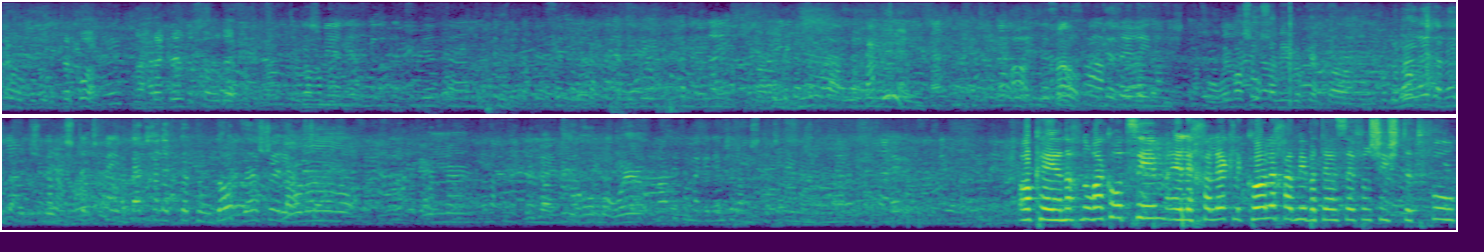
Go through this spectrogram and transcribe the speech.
אני אזמין האחרים, אנחנו אומרים משהו שאני לוקח את ה... לא? רגע, רגע. המשתתפים. אתה תחלק את התעודות? זה השאלה לא, לא, עכשיו. לא, לא. כל, אה, לדעתי או מורה... רק את המגינים של המשתתפים. אוקיי, אנחנו רק רוצים אה, לחלק לכל אחד מבתי הספר שהשתתפו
